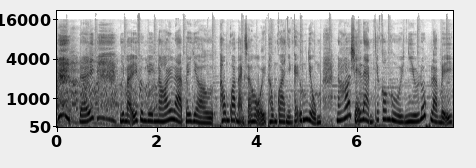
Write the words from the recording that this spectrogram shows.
đấy nhưng mà ý phương duyên nói là bây giờ thông qua mạng xã hội thông qua những cái ứng dụng nó sẽ làm cho con người nhiều lúc là bị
